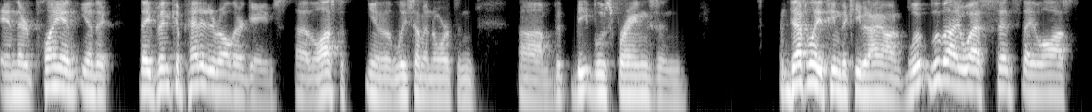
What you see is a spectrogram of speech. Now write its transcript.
and they're playing. You know, they they've been competitive all their games. Uh, lost, to, you know, at least Summit North and um, beat Blue Springs, and definitely a team to keep an eye on. Blue, Blue Valley West, since they lost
